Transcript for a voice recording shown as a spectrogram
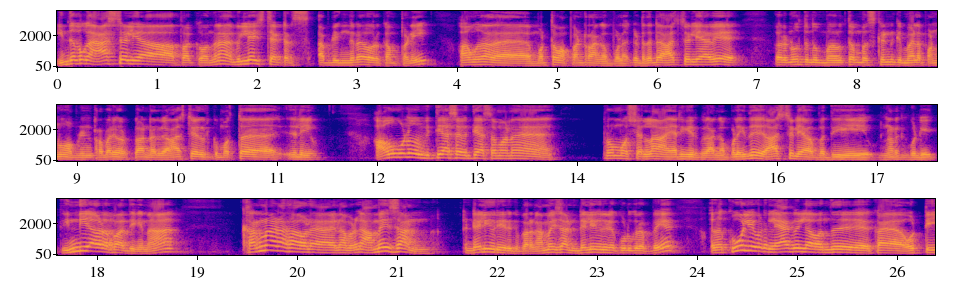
இந்த பக்கம் ஆஸ்திரேலியா பக்கம் வந்துனா வில்லேஜ் தேட்டர்ஸ் அப்படிங்கிற ஒரு கம்பெனி அவங்க தான் அதை மொத்தமாக பண்ணுறாங்க போல். கிட்டத்தட்ட ஆஸ்திரேலியாவே ஒரு நூற்றி முப்பது நூற்றம்பது ஸ்க்ரீனுக்கு மேலே பண்ணுவோம் அப்படின்ற மாதிரி ஒரு பிளான் இருக்குது ஆஸ்திரேலியாவுக்கு மொத்த இதுலேயும். அவங்களும் வித்தியாச வித்தியாசமான ப்ரொமோஷன்லாம் இறங்கியிருக்கிறாங்க போல். இது ஆஸ்திரேலியாவை பற்றி நடக்கக்கூடிய இந்தியாவில் பார்த்தீங்கன்னா கர்நாடகாவில் என்ன பண்ணுங்க அமேசான் டெலிவரி இருக்குது பாருங்கள் அமேசான் டெலிவரியில் கொடுக்குறப்பயே அந்த கூலியோட லேபிளில் வந்து க ஒட்டி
